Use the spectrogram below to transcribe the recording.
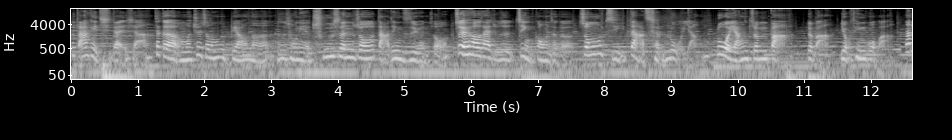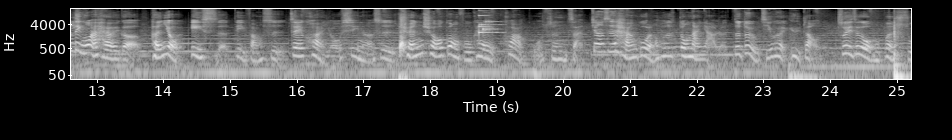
就大家可以期待一下。这个我们最终的目标呢，就是从你的出生州打进资源州，最后再就是进攻这个终极大城洛阳，洛阳争霸。对吧？有听过吧？那另外还有一个很有意思的地方是，这一款游戏呢是全球共服，可以跨国征战，像是韩国人或是东南亚人，这都有机会遇到的。所以这个我们不能输。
